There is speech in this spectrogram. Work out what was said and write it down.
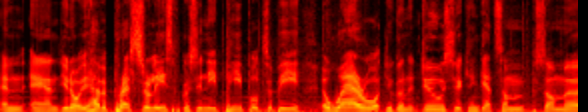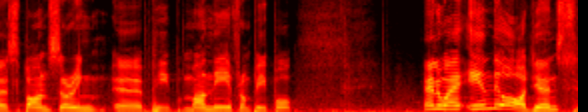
And, and you know, you have a press release because you need people to be aware of what you're gonna do so you can get some, some uh, sponsoring uh, people, money from people. Anyway, in the audience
